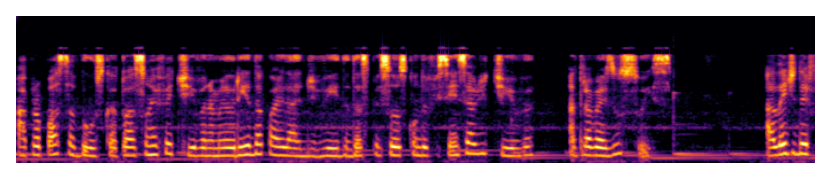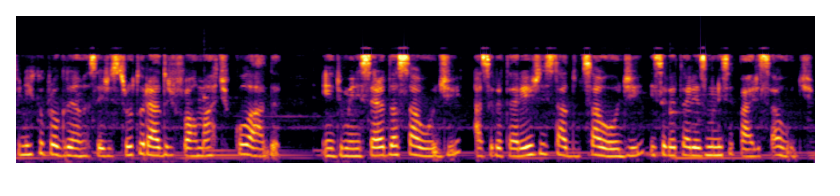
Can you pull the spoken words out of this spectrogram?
A proposta busca atuação efetiva na melhoria da qualidade de vida das pessoas com deficiência auditiva através do SUS. Além de definir que o programa seja estruturado de forma articulada entre o Ministério da Saúde, as Secretarias de Estado de Saúde e Secretarias Municipais de Saúde.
